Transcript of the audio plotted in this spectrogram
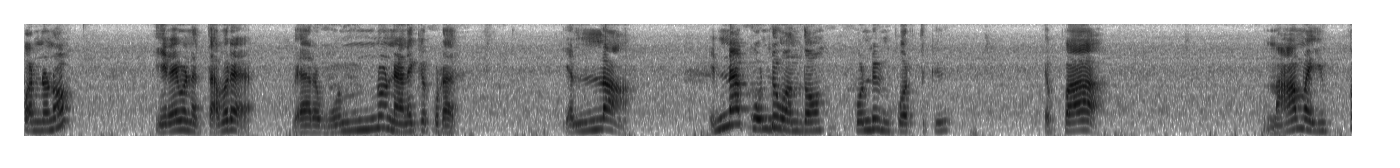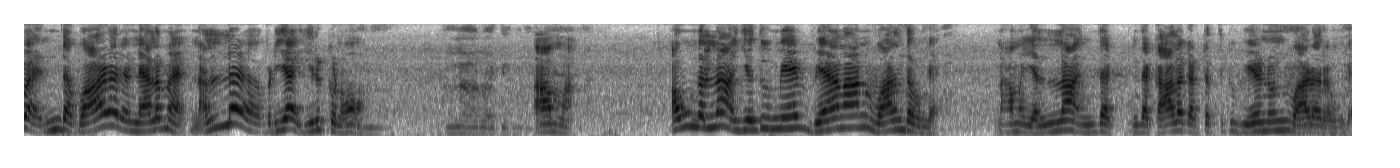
பண்ணணும்? இறைவனை தவிர வேறு ஒன்றும் நினைக்கக்கூடாது எல்லாம் என்ன கொண்டு வந்தோம்? கொண்டுன்னு போகிறதுக்கு எப்பா நாம் இப்போ இந்த வாழற நிலமை நல்லபடியாக இருக்கணும். ஆமாம் அவங்கெல்லாம் எதுவுமே வேணான்னு வாழ்ந்தவங்க. நாம் எல்லாம் இந்த இந்த காலகட்டத்துக்கு வேணும்னு வாழறவங்க.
